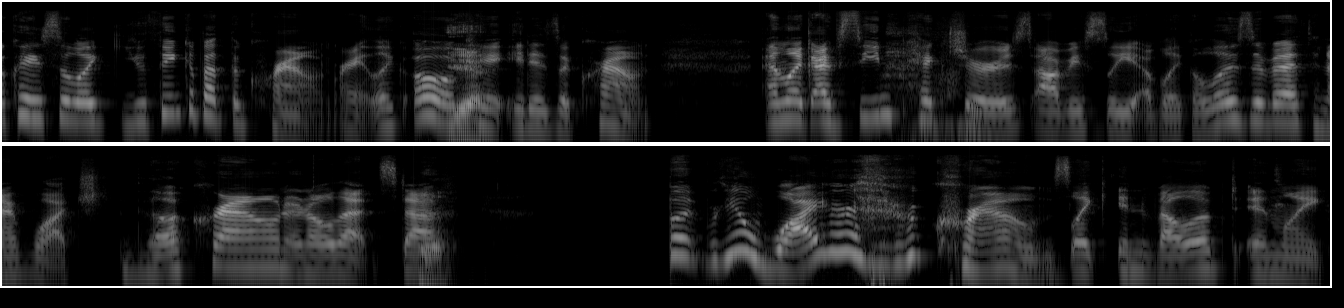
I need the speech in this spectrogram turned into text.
okay so like you think about the crown right like oh Yeah. okay it is a crown and like i've seen pictures obviously of like elizabeth and i've watched the crown and all that stuff Yeah. but real why are their crowns like enveloped in like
